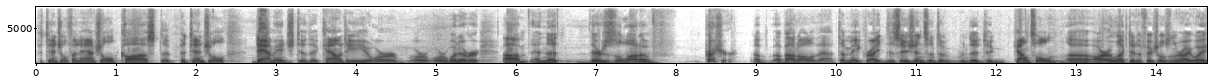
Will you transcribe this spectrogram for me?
potential financial cost, the potential damage to the county or or, or whatever, um, and that there's a lot of pressure ab- about all of that to make right decisions and to to counsel uh, our elected officials in the right way.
